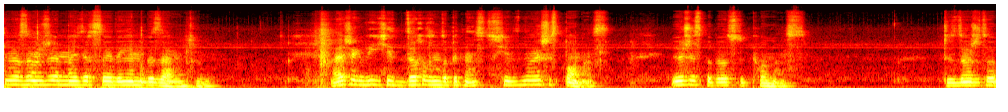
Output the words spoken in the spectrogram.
No zdążyłem, no i teraz sobie nie mogę zająć. Ale już jak widzicie, dochodzą do 15 tysięcy, no już jest po nas. Już jest po prostu po nas. Czy zdążę to...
